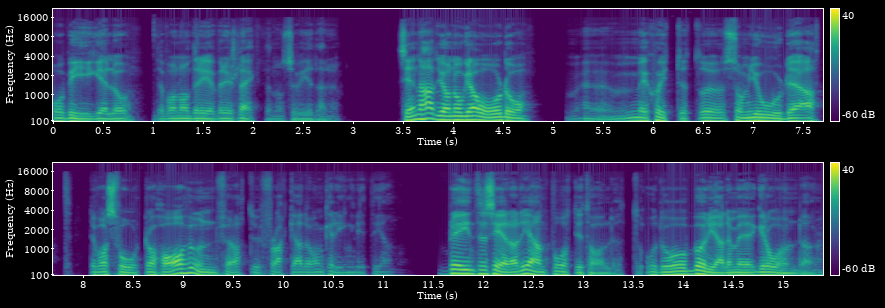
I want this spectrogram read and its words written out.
och beagle och det var någon drever i släkten och så vidare. Sen hade jag några år då eh, med skyttet eh, som gjorde att det var svårt att ha hund för att du flackade omkring lite grann. Blev intresserad igen på 80-talet och då började med gråhundar.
